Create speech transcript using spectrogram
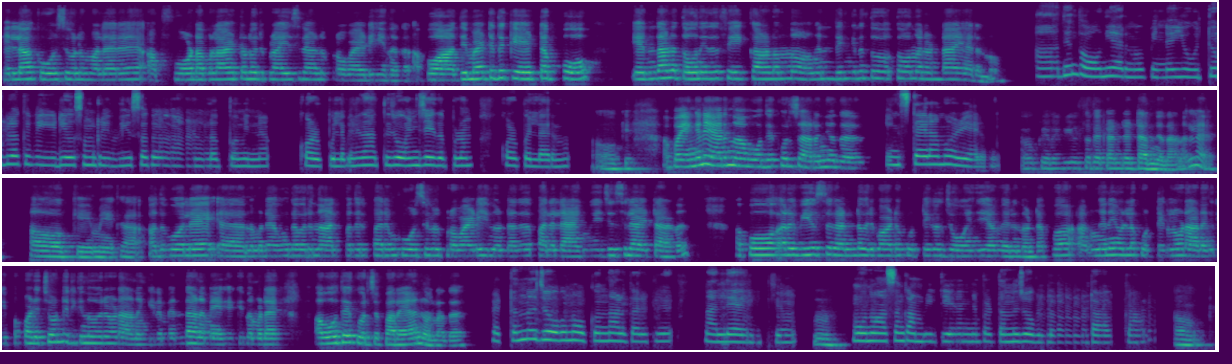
എല്ലാ കോഴ്സുകളും വളരെ അഫോർഡബിൾ ആയിട്ടുള്ള ഒരു പ്രൈസിലാണ് പ്രൊവൈഡ് ചെയ്യുന്നത്. അപ്പോൾ ആദ്യമായിട്ട് ഇത് കേട്ടപ്പോ എന്താണ് തോന്നിയത്? ഫേക്ക് ആണെന്നോ അങ്ങനെ എന്തെങ്കിലും തോന്നലുണ്ടായിരുന്നോ തോന്നലുണ്ടായായിരുന്നോ ആദ്യം തോന്നിയായിരുന്നു. പിന്നെ യൂട്യൂബിലൊക്കെ വീഡിയോസും റിവ്യൂസ് ഒക്കെ കണ്ടപ്പോൾ പിന്നെ കുഴപ്പമില്ല. പിന്നെ അതിനകത്ത് ജോയിൻ ചെയ്തപ്പോഴും കുഴപ്പമില്ലായിരുന്നു. ഓക്കെ. അപ്പൊ എങ്ങനെയായിരുന്നു ആ ബോധയെ കുറിച്ച് അറിഞ്ഞത്? ഇൻസ്റ്റാഗ്രാം വഴിയായിരുന്നു. ഓക്കെ. റിവ്യൂസ് ഒക്കെ കണ്ടിട്ട് അറിഞ്ഞതാണ് അല്ലേ ഓക്കെ മേഘ. അതുപോലെ നമ്മുടെ അവോധ ഒരു നാൽപ്പതിൽ പരം കോഴ്സുകൾ പ്രൊവൈഡ് ചെയ്യുന്നുണ്ട്. അത് പല ലാംഗ്വേജസിലായിട്ടാണ് അപ്പോൾ റിവ്യൂസ് കണ്ട് ഒരുപാട് കുട്ടികൾ ജോയിൻ ചെയ്യാൻ വരുന്നുണ്ട്. അപ്പോൾ അങ്ങനെയുള്ള കുട്ടികളോടാണെങ്കിലും ഇപ്പൊ പഠിച്ചുകൊണ്ടിരിക്കുന്നവരോടാണെങ്കിലും എന്താണ് മേഘയ്ക്ക് നമ്മുടെ അവോധയെ കുറിച്ച് പറയാനുള്ളത്? പെട്ടെന്ന് ജോബ് നോക്കുന്ന ആൾക്കാർക്ക് നല്ലതായിരിക്കും. മൂന്ന് മാസം കംപ്ലീറ്റ് ചെയ്ത് തന്നെ പെട്ടെന്ന് ജോബിലോട്ടാക്കാം.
